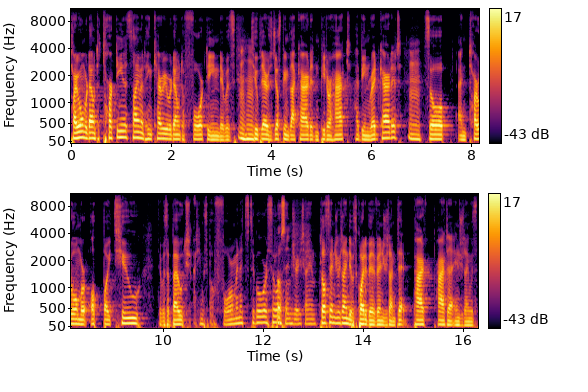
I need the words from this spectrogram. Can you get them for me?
Tyrone were down to 13 at the time. I think Kerry were down to 14 there was two players had just been black carded and Peter Harte had been red carded so and Tyrone were up by two there was about I think it was about four minutes to go or so. Plus injury time. Plus injury time. There was quite a bit of injury time. Pla- part, part of that injury time was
